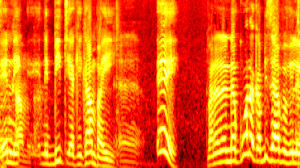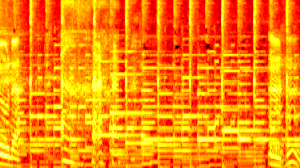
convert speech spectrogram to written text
eh, ni, kikamba. ni beat ya kikamba hii. Eh, hey, bana na- nakuona kabisa hapo vile una. Mhm.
